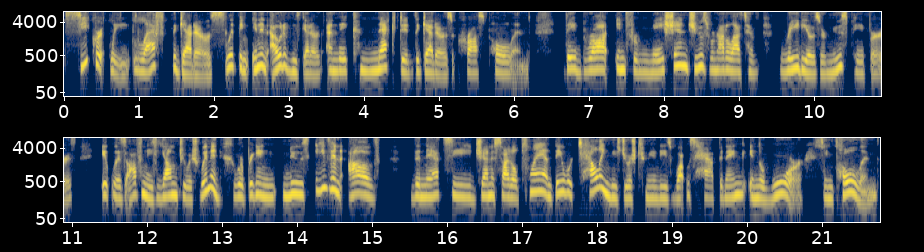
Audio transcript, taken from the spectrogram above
secretly left the ghettos, slipping in and out of these ghettos, and they connected the ghettos across Poland. They brought information. Jews were not allowed to have radios or newspapers. It was often these young Jewish women who were bringing news, even of the Nazi genocidal plan. They were telling these Jewish communities what was happening in the war in Poland.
